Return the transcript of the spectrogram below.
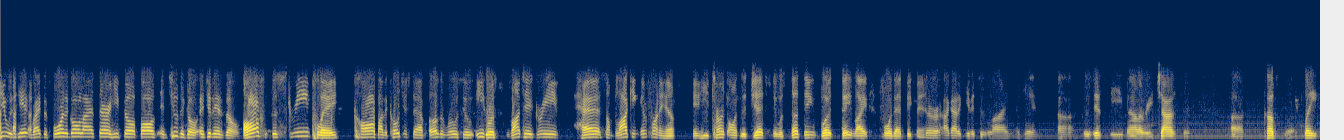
he was hit right before the goal line, sir. He fell falls into the goal into the end zone. off the screenplay called by the coaching staff of the Rose Hill Eagles. Vontae Green had some blocking in front of him, and he turned on the Jets. and It was nothing but daylight for that big man. Sir, I got to give it to the line again. uh, Grzycki, Mallory, Johnson, uh, Cubs, uh, Clayton.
